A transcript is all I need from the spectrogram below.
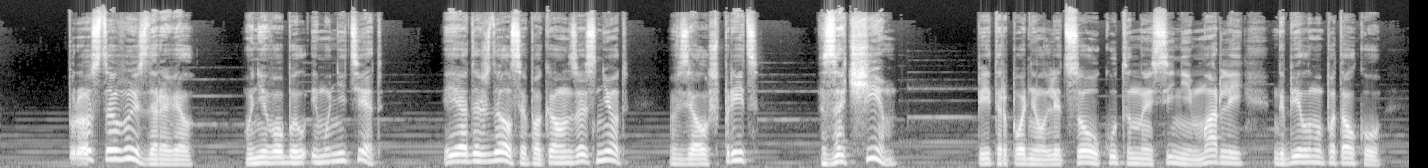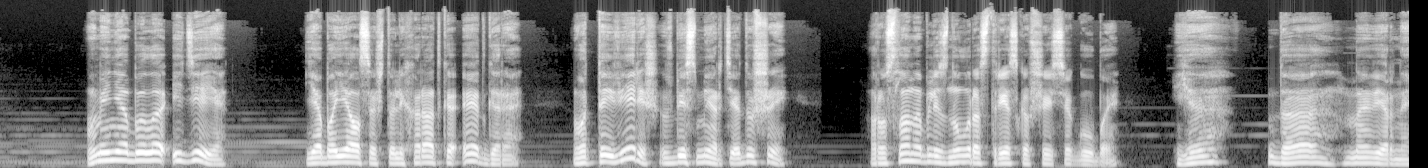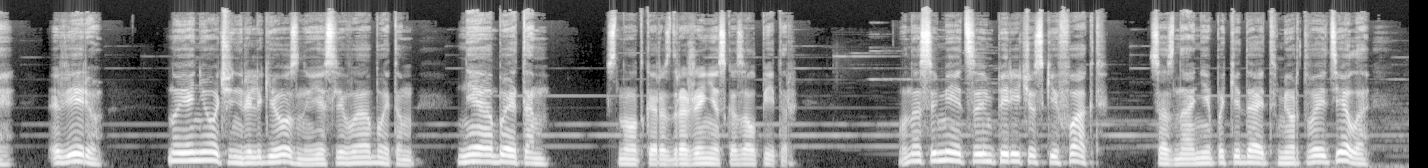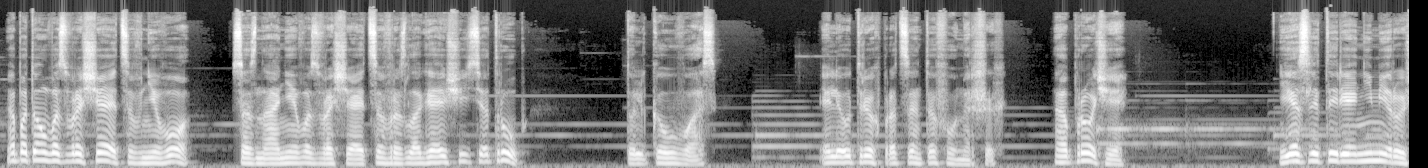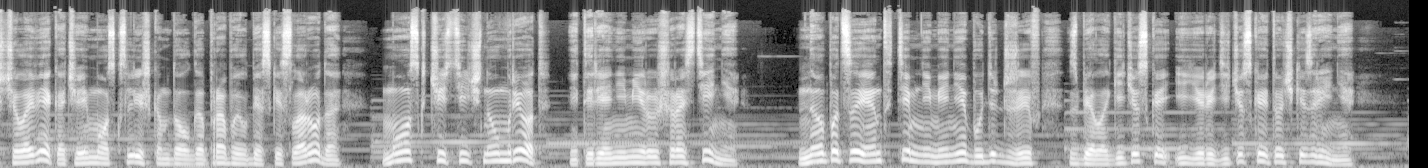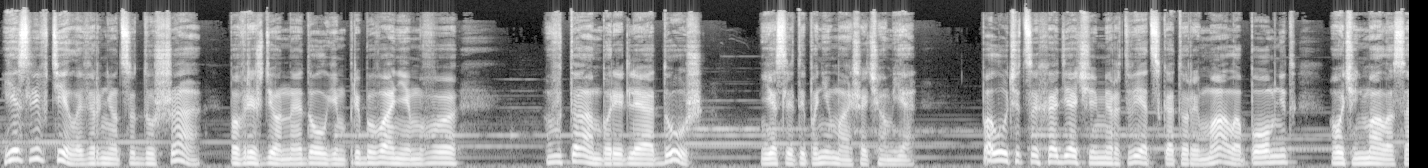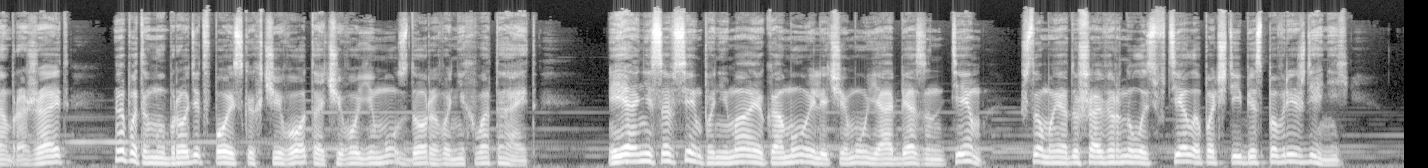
«Просто выздоровел. У него был иммунитет. Я дождался, пока он заснет, взял шприц. Зачем?» Питер поднял лицо, укутанное синей марлей, к белому потолку. У меня была идея. Я боялся, что лихорадка Эдгара. Вот ты веришь в бессмертие души?» Руслан облизнул растрескавшиеся губы. «Я... да, наверное. Верю. Но я не очень религиозный, если вы об этом. Не об этом!» С ноткой раздражения сказал Питер. «У нас имеется эмпирический факт. Сознание покидает мертвое тело, а потом возвращается в него, сознание возвращается в разлагающийся труп. Только у вас. Или у трех процентов умерших. А прочие... Если ты реанимируешь человека, чей мозг слишком долго пробыл без кислорода, мозг частично умрет, и ты реанимируешь растение. Но пациент, тем не менее, будет жив с биологической и юридической точки зрения. Если в тело вернется душа, поврежденная долгим пребыванием в... в тамбуре для душ, если ты понимаешь, о чем я. Получится ходячий мертвец, который мало помнит, очень мало соображает, а потому бродит в поисках чего-то, чего ему здорово не хватает. Я не совсем понимаю, кому или чему я обязан тем, что моя душа вернулась в тело почти без повреждений.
